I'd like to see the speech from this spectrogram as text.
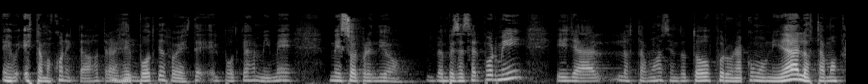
eh, estamos conectados a través del podcast, porque este, el podcast a mí me, me sorprendió. Lo empecé a hacer por mí y ya lo estamos haciendo todos por una comunidad. Lo estamos,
